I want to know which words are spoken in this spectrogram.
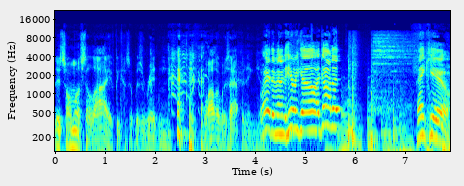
it's almost alive because it was written while it was happening. you know. Wait a minute. Here we go. I got it. Thank you.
